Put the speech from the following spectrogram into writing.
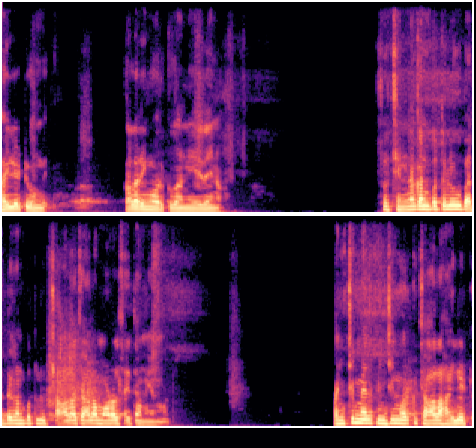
హైలైట్గా ఉంది. కలరింగ్ వర్క్ కానీ ఏదైనా. సో చిన్న గణపతులు పెద్ద గణపతులు చాలా చాలా మోడల్స్ అయితే ఉన్నాయి అన్నమాట పంచం మీద ఫినిషింగ్ వర్క్ చాలా హైలైట్.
